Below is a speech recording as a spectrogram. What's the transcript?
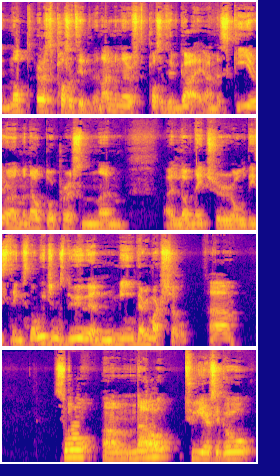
not earth positive. positive, and I'm an earth positive guy. I'm a skier. I'm an outdoor person. I'm I love nature, all these things Norwegians do, and me very much so. Um, So um, now, two years ago,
